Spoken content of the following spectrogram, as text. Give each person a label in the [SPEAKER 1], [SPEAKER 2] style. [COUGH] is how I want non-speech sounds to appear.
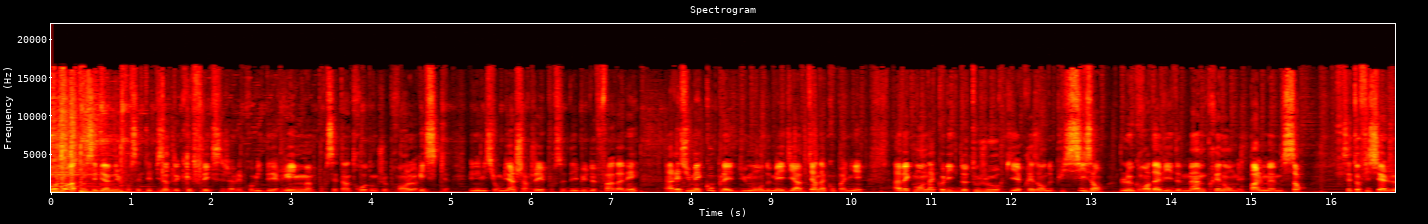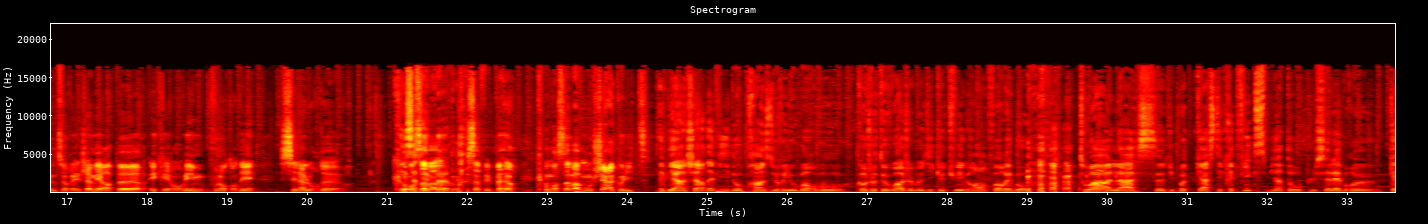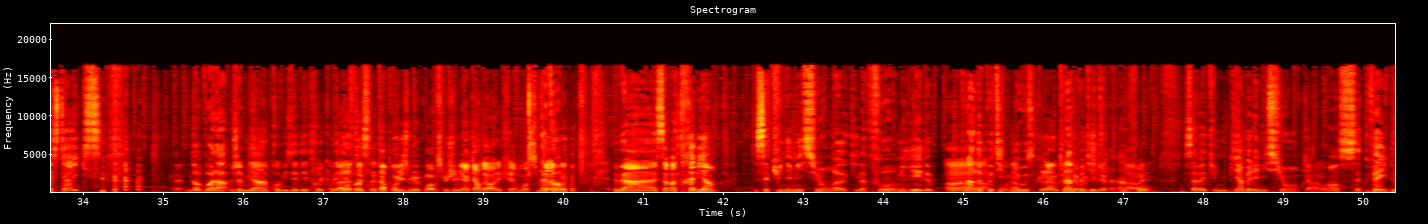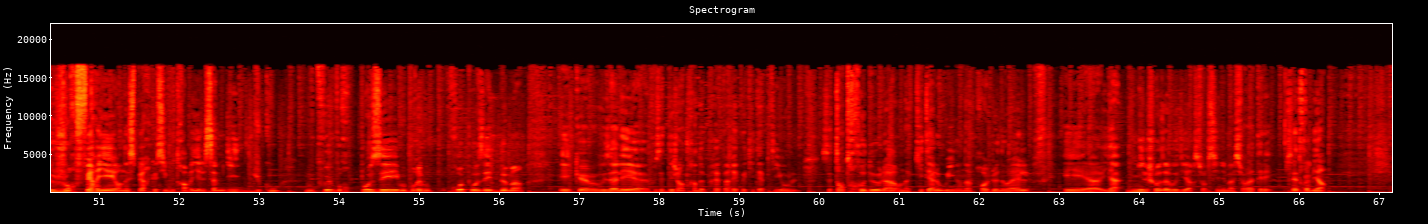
[SPEAKER 1] Bonjour à tous et bienvenue pour cet épisode de Critflix. J'avais promis des rimes pour cette intro, donc je prends le risque. Une émission bien chargée pour ce début de fin d'année, un résumé complet du monde média bien accompagné, avec mon acolyte de toujours qui est présent depuis 6 ans, le grand David, même prénom mais pas le même sang. C'est officiel, je ne serai jamais rappeur, écrire en rime, vous l'entendez, c'est la lourdeur. Comment
[SPEAKER 2] ça
[SPEAKER 1] va
[SPEAKER 2] peur. [LAUGHS]
[SPEAKER 1] Ça fait peur. Comment ça va mon cher acolyte?
[SPEAKER 2] Eh bien, cher David, ô prince du Rio Borvo, quand je te vois, je me dis que tu es grand, fort et beau. [LAUGHS] Toi, l'as du podcast et Critflix, bientôt plus célèbre qu'Astérix. [LAUGHS] Euh, Donc voilà, j'aime bien improviser des trucs, mais
[SPEAKER 1] Bah
[SPEAKER 2] des
[SPEAKER 1] là,
[SPEAKER 2] fois...
[SPEAKER 1] t'es-
[SPEAKER 2] ça-
[SPEAKER 1] t'improvises mieux que moi parce que j'ai mis un quart d'heure à l'écrire moi. bien.
[SPEAKER 2] D'accord. Eh bien, ça va très bien. C'est une émission euh, qui va fourmiller de
[SPEAKER 1] Ah
[SPEAKER 2] Plein de petites news,
[SPEAKER 1] plein de,
[SPEAKER 2] plein petites.
[SPEAKER 1] Ah
[SPEAKER 2] infos.
[SPEAKER 1] ouais,
[SPEAKER 2] Ça va être une bien belle émission.
[SPEAKER 1] carrément.
[SPEAKER 2] En cette veille de jour férié, on espère que si vous travaillez le samedi, du coup, vous pouvez vous reposer, vous pourrez vous reposer demain et que vous allez, euh, vous êtes déjà en train de préparer petit à petit. On- Cet entre-deux là, on a quitté Halloween, on approche de Noël et euh, il y a mille choses à vous dire sur le cinéma, sur la télé. C'est trop bien.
